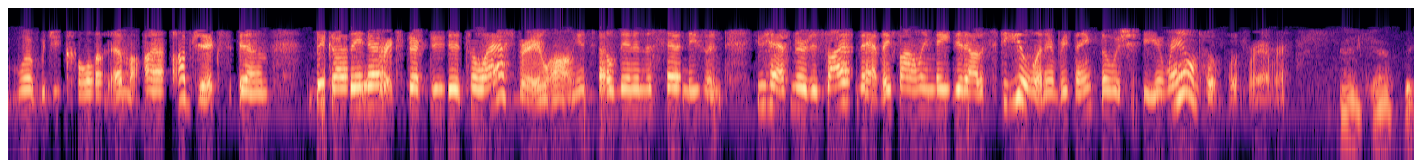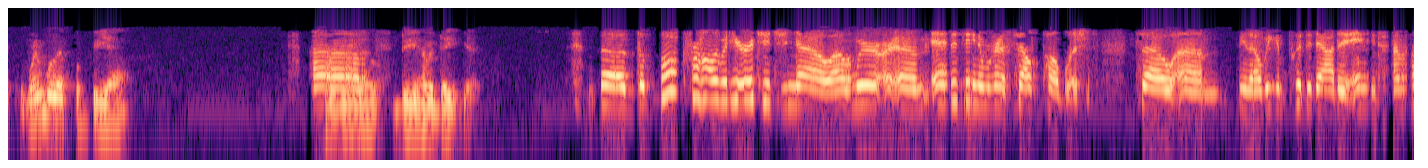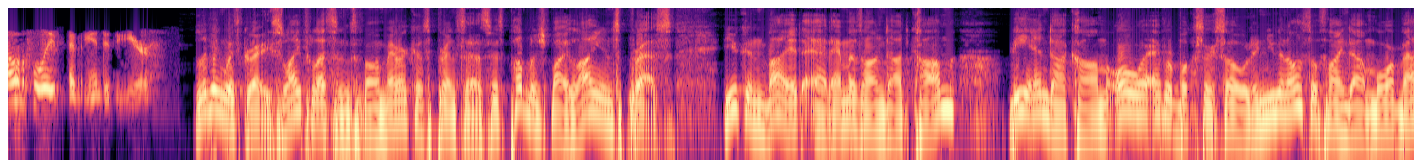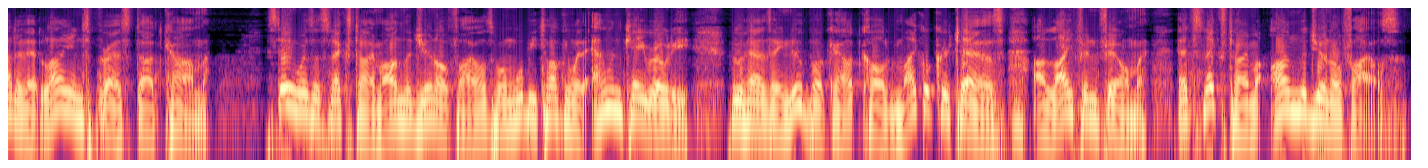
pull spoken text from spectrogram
what would you call it? Um, uh, objects, um, because they never expected it to last very long. It settled in in the 70s, and Hugh Hefner decided that they finally made it out of steel and everything, so it should be around hopefully forever. Fantastic. When will that book be out? Or do, you Um, know, do you have a date yet? the the book for Hollywood Heritage, you know, uh, we're um, editing and we're going to self publish. So, um, you know, we can put it out at any time, hopefully by the end of the year. Living with Grace Life Lessons from America's Princess is published by Lyons Press. You can buy it at Amazon.com, BN.com, or wherever books are sold, and you can also find out more about it at LyonsPress.com. Stay with us next time on the Junot Files when we'll be talking with Alan K. Rode, who has a new book out called Michael Curtiz, A Life in Film. That's next time on the Junot Files.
